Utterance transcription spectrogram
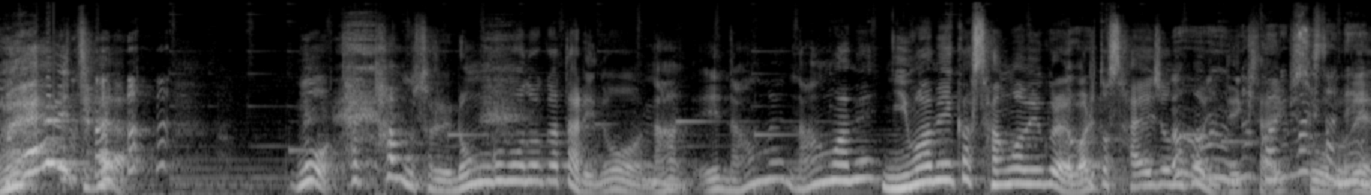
え？ーみたいなもうた多分それ「論語物語の」なえ何話何話目 ?2 話目か3話目ぐらい割と最初の方にできたエピソードで。え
